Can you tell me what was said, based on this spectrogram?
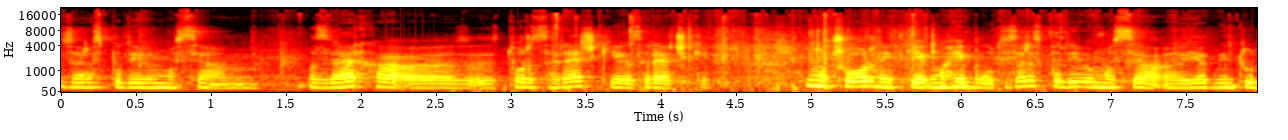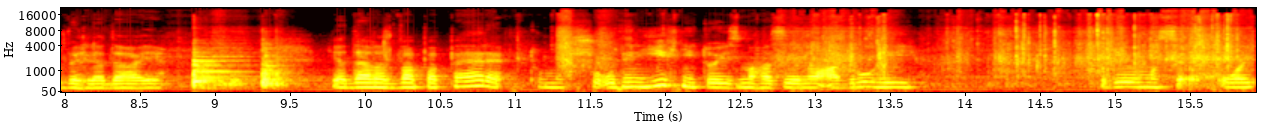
Зараз подивимося м, зверху е, торт з гречки, як з гречки. Ну, чорний, такий, як має бути. Зараз подивимося, е, як він тут виглядає. Я дала два папери, тому що один їхній, той з магазину, а другий. Подивимося. Ой,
